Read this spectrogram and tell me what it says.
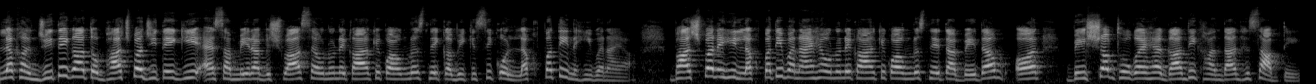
लखन जीतेगा तो भाजपा जीतेगी, ऐसा मेरा विश्वास है। उन्होंने कहा कि कांग्रेस ने कभी किसी को लखपति नहीं बनाया। भाजपा ने ही लखपति बनाए हैं। उन्होंने कहा कि कांग्रेस नेता बेदम और बेशब्द हो गए हैं। गांधी खानदान हिसाब दे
